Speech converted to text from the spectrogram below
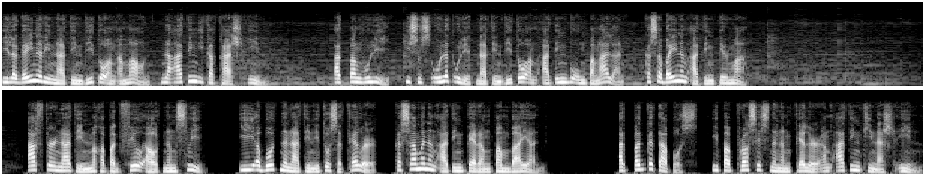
Ilagay na rin natin dito ang amount na ating ika-cash in. At panghuli, isusulat ulit natin dito ang ating buong pangalan, kasabay ng ating pirma. After natin makapag-fill out ng slip, iabot na natin ito sa teller, kasama ng ating perang pambayad. At pagkatapos, ipaprocess na ng teller ang ating kinash in.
